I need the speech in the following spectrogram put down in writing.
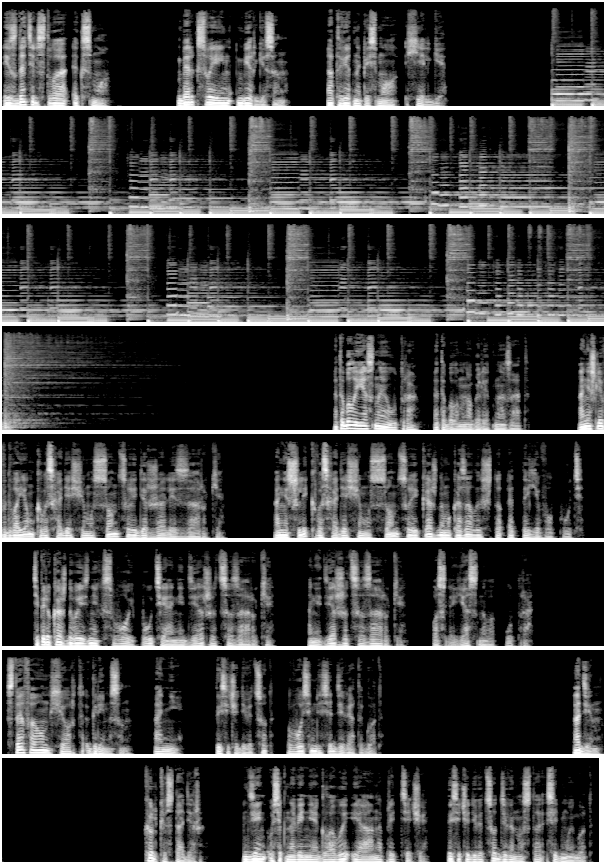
Издательство «Эксмо». Бергсвейн Бергисон. Ответ на письмо Хельги. Это было ясное утро, это было много лет назад. Они шли вдвоем к восходящему солнцу и держались за руки. Они шли к восходящему солнцу, и каждому казалось, что это его путь. Теперь у каждого из них свой путь, и они держатся за руки. Они держатся за руки после ясного утра. Стефан Хёрд Гримсон. Они. 1989 год. 1. Кölькюстадер. День усекновения главы Иоанна Предтечи. 1997 год.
